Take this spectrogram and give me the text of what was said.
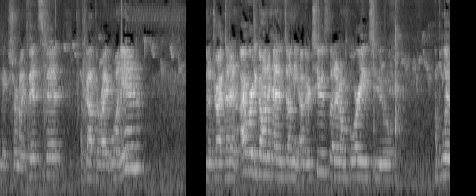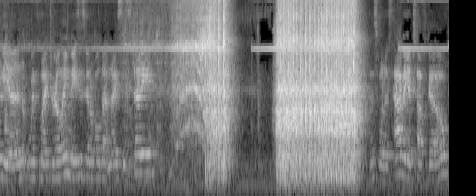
make sure my bits fit. I've got the right one in. I'm gonna drive that in. I've already gone ahead and done the other two so that I don't bore you to oblivion with my drilling. Maisie's gonna hold that nice and steady. This one is having a tough go.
